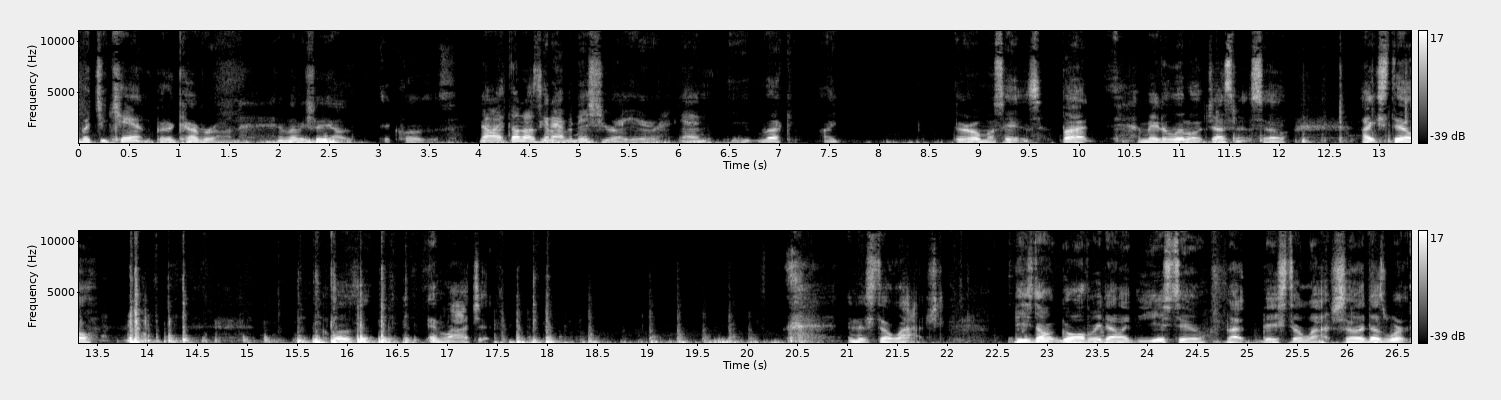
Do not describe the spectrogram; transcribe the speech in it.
But you can put a cover on. And let me show you how it closes. Now I thought I was going to have an issue right here and look like there almost is, but I made a little adjustment so I still close it and latch it. And it's still latched. These don't go all the way down like they used to, but they still latch. So it does work.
